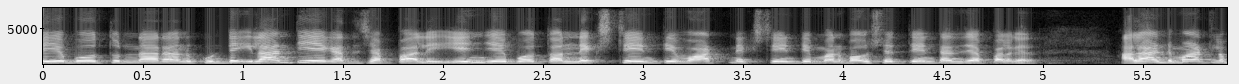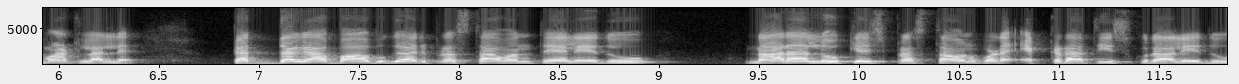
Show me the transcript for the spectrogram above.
చేయబోతున్నారు అనుకుంటే ఇలాంటివే కదా చెప్పాలి. ఏం చేయబోతాం? నెక్స్ట్ ఏంటి? వాట్ నెక్స్ట్ ఏంటి? మన భవిష్యత్తు ఏంటి అని చెప్పాలి కదా. అలాంటి మాటలు మాట్లాడలే. పెద్దగా బాబు గారి ప్రస్తావన తేలేదు. నారా లోకేష్ ప్రస్తావన కూడా ఎక్కడా తీసుకురాలేదు.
